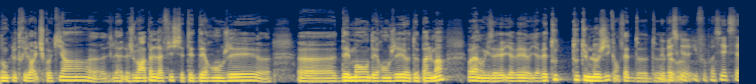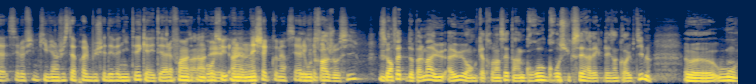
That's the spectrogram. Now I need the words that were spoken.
donc le thriller Hitchcockien. la- je me rappelle l'affiche, c'était dérangé, dément, dérangé De Palma. Voilà, donc il y avait, il y avait toute, toute une logique en fait de. de Mais parce qu'il faut préciser que c'est le film qui vient juste après Le bûcher des vanités, qui a été à la fois un, Voilà, un gros et- su- et- un, échec commercial et et outrage aussi. Parce qu'en fait, De Palma a eu, en 87 un gros gros succès avec Les Incorruptibles, euh, où on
